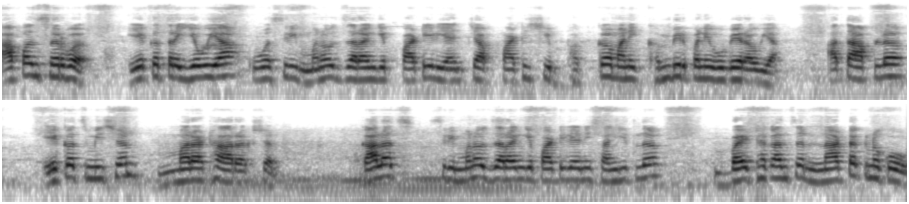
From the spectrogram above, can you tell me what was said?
आपण सर्व एकत्र येऊया व श्री मनोज जरांगे पाटील यांच्या पाठीशी भक्कम आणि खंबीरपणे उभे राहूया. आता आपलं एकच मिशन मराठा आरक्षण. कालच श्री मनोज जरांगे पाटील यांनी सांगितलं बैठकांचं नाटक नको.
